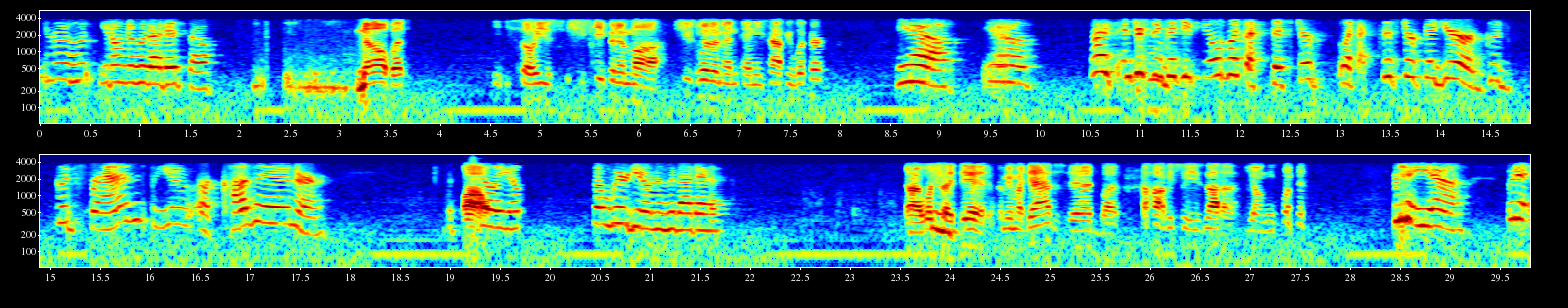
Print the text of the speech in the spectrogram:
You know, who, you don't know who that is though. No, but so he's she's keeping him. uh She's with him, and, and he's happy with her. Yeah, yeah. That's interesting because she feels like a sister, like a sister figure, or a good good friend, but you or cousin, or. But Wow. still, you don't. So weird. You don't know who that is. I wish Hmm. I did. I mean, my dad's dead, but obviously he's not a young woman. yeah, but it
